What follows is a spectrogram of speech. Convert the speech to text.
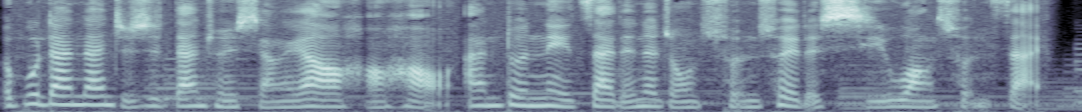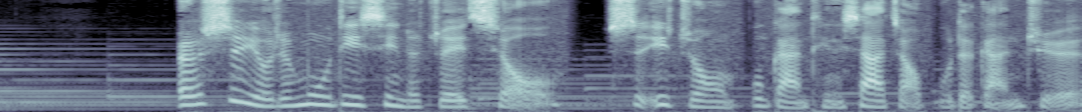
而不单单只是单纯想要好好安顿内在的那种纯粹的希望存在，而是有着目的性的追求，是一种不敢停下脚步的感觉。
